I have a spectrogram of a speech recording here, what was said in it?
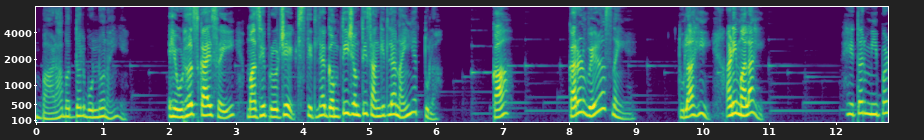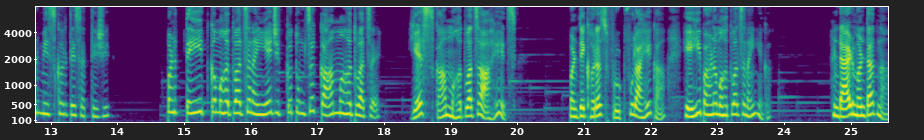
बाळाबद्दल बोललो नाहीये. एवढंच काय सई? माझे प्रोजेक्ट्स तिथल्या गमती जमती सांगितल्या नाहीयेत तुला. का? कारण वेळच नाहीये. तुलाही आणि मलाही. हे तर मी पण मिस करते सत्यजित. पण ते इतकं महत्वाचं नाहीये जितकं तुमचं काम महत्वाचं आहे येस काम महत्वाचं आहेच. पण ते खरंच फ्रुटफुल आहे का? हेही पाहणं महत्वाचं नाहीये का? डॅड म्हणतात ना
